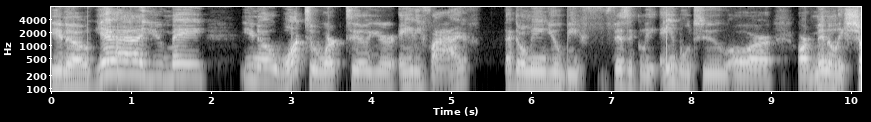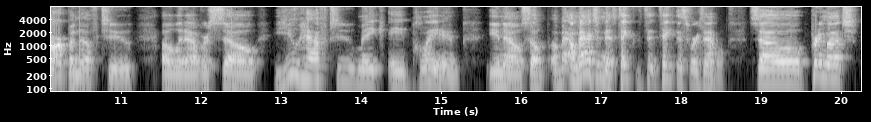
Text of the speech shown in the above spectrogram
You know, yeah, you may you know, want to work till you're 85. That don't mean you'll be physically able to or or mentally sharp enough to or whatever. So you have to make a plan, you know. So imagine this. Take take this for example. So pretty much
